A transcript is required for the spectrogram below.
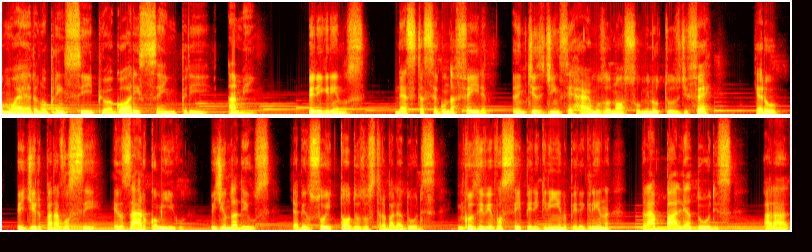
como era no princípio, agora e sempre. Amém. Peregrinos, nesta segunda-feira, antes de encerrarmos o nosso Minutos de Fé, quero pedir para você rezar comigo, pedindo a Deus que abençoe todos os trabalhadores, inclusive você, peregrino, peregrina, trabalhadores, para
